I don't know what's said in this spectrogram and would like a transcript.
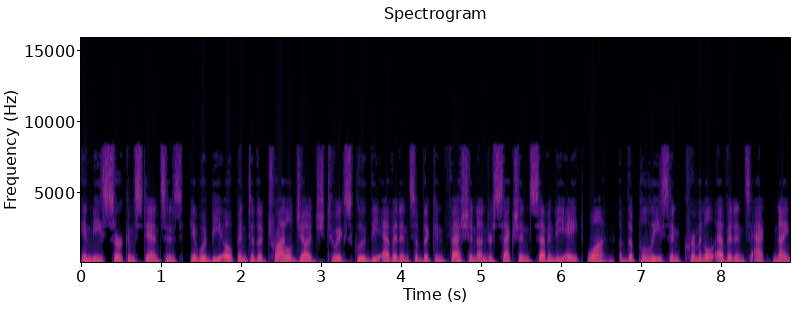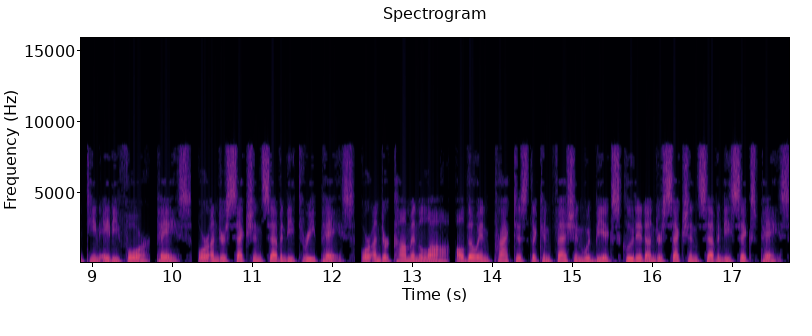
In these circumstances, it would be open to the trial judge to exclude the evidence of the confession under Section 78 of the Police and Criminal Evidence Act 1984 PACE, or under Section 73 PACE, or under common law, although in practice the confession would be excluded under Section 76 PACE.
